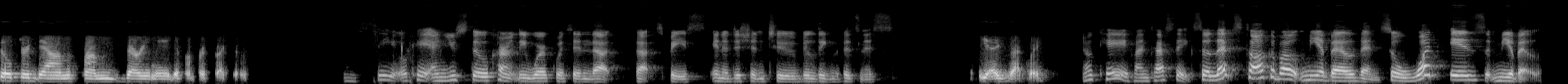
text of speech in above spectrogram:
filtered down from very many different perspectives. I see. Okay, and you still currently work within that that space in addition to building the business. Yeah, exactly. Okay, fantastic. So let's talk about Mia Miabel then. So what is Mia Miabel?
